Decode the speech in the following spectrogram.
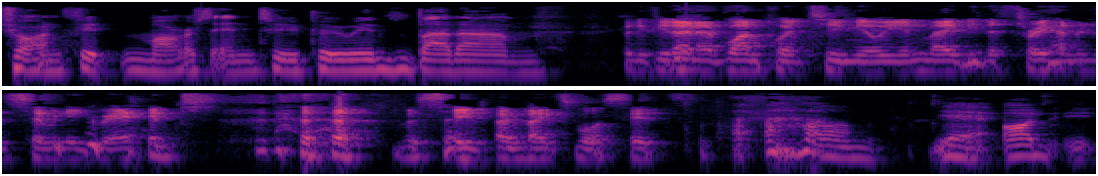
try and fit Morris and Tupou in, but um. But if you don't have 1.2 million, maybe the 370 grand for makes more sense. Um, yeah, I'd.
